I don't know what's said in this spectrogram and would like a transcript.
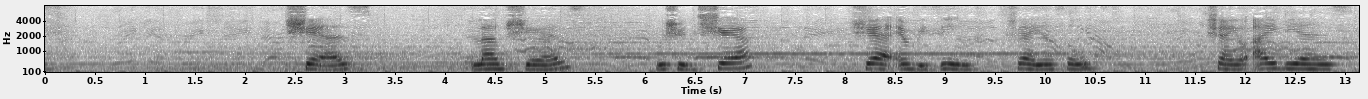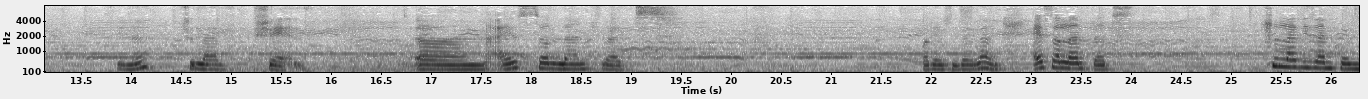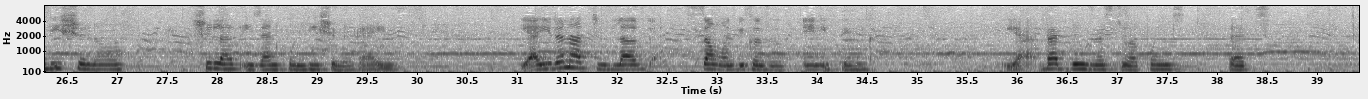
shares love shares we should share share everything share your thoughts share your ideas you know true love shares. Um i also learned that what else did i learn? I also learned that true love is unconditional. True love is unconditional guys. Yeah you don't have to love someone because of anything yeah that brings us to a point that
